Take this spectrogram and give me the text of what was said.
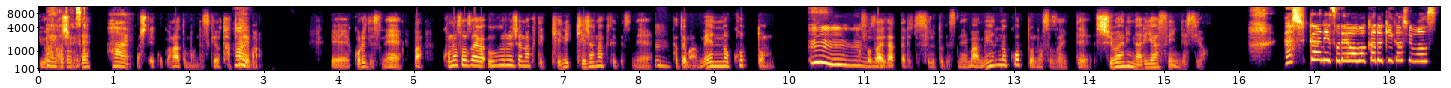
いう話をね、はい。していこうかなと思うんですけど、例えば、えーこれですね、まあ、この素材がウールじゃなくて毛に、毛じゃなくてですね、うん。例えば綿のコットンうんうん素材だったりするとですね、まあ、綿のコットンの素材ってシワになりやすいんですよ。確かにそれはわかる気がします。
